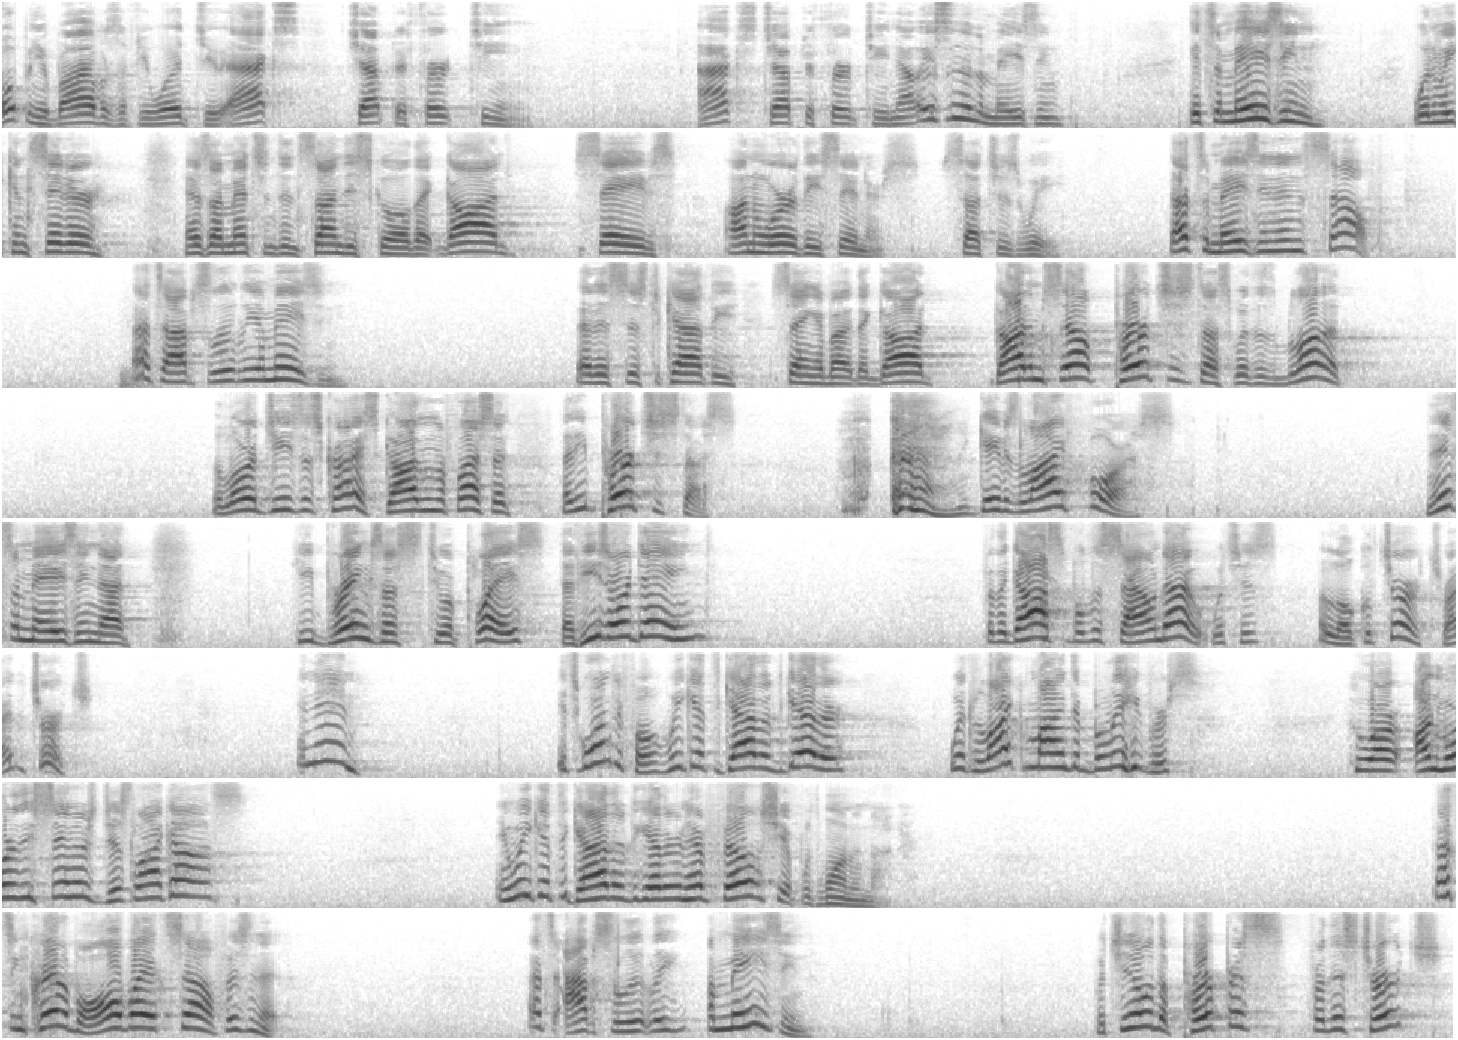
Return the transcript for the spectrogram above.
open your Bibles, if you would, to Acts chapter 13. Acts chapter 13. Now, isn't it amazing? It's amazing when we consider, as I mentioned in Sunday school, that God saves unworthy sinners such as we. That's amazing in itself. That's absolutely amazing. That is Sister Kathy saying about that God God himself purchased us with his blood. The Lord Jesus Christ, God in the flesh, that, that he purchased us. he gave his life for us. And it's amazing that he brings us to a place that he's ordained for the gospel to sound out, which is a local church, right? A church. And then it's wonderful. We get to gather together with like minded believers who are unworthy sinners just like us. And we get to gather together and have fellowship with one another. That's incredible all by itself, isn't it? That's absolutely amazing. But you know the purpose for this church?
